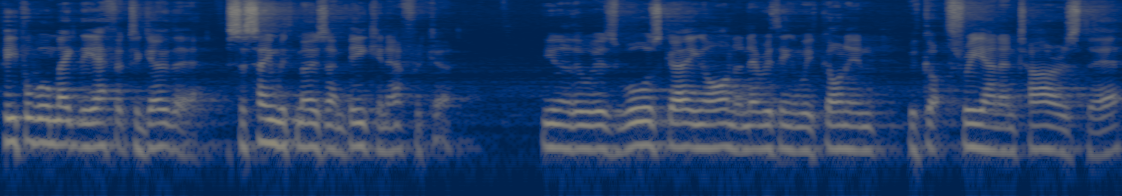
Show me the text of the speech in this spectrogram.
people will make the effort to go there. It's the same with Mozambique in Africa. You know, there was wars going on and everything, and we've gone in, we've got three Anantaras there.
